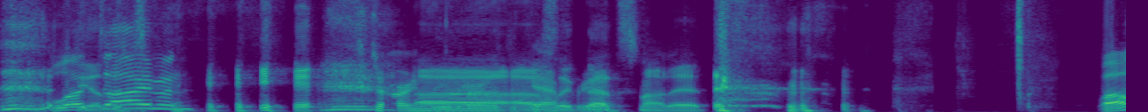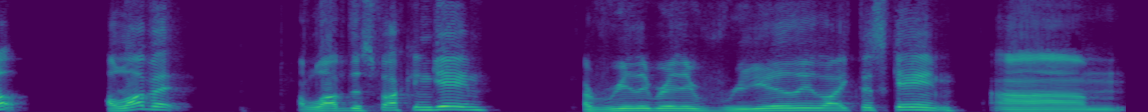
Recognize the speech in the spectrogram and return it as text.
Blood Diamond. day. Starring Uh, i was like that's not it Well, I love it. I love this fucking game. I really, really, really like this game. Um,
